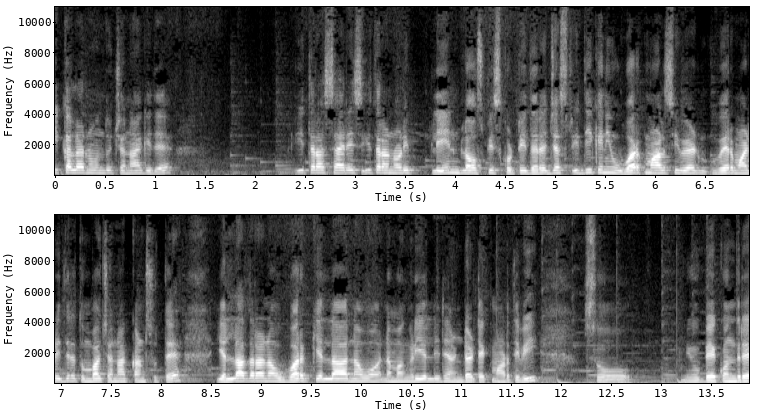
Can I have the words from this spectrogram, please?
ಈ ಕಲರ್ ಒಂದು ಚೆನ್ನಾಗಿದೆ. ಈ ಥರ ಸ್ಯಾರೀಸ್ ಈ ಥರ ನೋಡಿ ಪ್ಲೇನ್ ಬ್ಲೌಸ್ ಪೀಸ್ ಕೊಟ್ಟಿದ್ದಾರೆ. ಜಸ್ಟ್ ಇದಕ್ಕೆ ನೀವು ವರ್ಕ್ ಮಾಡಿಸಿ ವೇರ್ ವೇರ್ ಮಾಡಿದರೆ ತುಂಬ ಚೆನ್ನಾಗಿ ಕಾಣಿಸುತ್ತೆ. ಎಲ್ಲ ಥರ ನಾವು ವರ್ಕ್ ಎಲ್ಲ ನಾವು ನಮ್ಮ ಅಂಗಡಿಯಲ್ಲಿ ಅಂಡರ್ಟೇಕ್ ಮಾಡ್ತೀವಿ. ಸೊ ನೀವು ಬೇಕು ಅಂದರೆ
